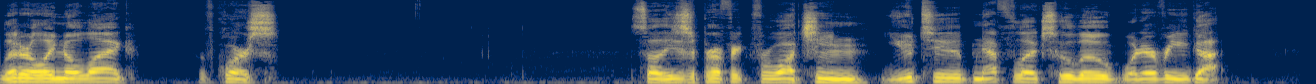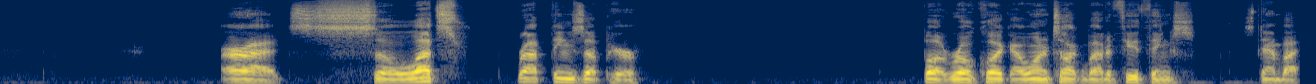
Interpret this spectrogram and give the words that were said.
Literally no lag, of course. So these are perfect for watching YouTube, Netflix, Hulu, whatever you got. Alright, so let's wrap things up here. But real quick, I want to talk about a few things. Stand by.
